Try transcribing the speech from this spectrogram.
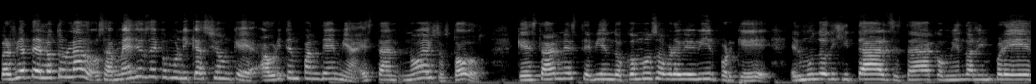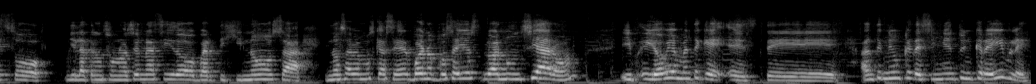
Pero fíjate del otro lado, o sea, medios de comunicación que ahorita en pandemia están, no esos, todos, que están este, viendo cómo sobrevivir porque el mundo digital se está comiendo al impreso y la transformación ha sido vertiginosa y no sabemos qué hacer. Bueno, pues ellos lo anunciaron y, obviamente que este, han tenido un crecimiento increíble.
